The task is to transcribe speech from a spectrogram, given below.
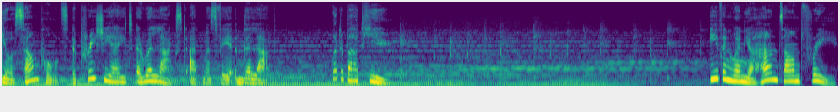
Your samples appreciate a relaxed atmosphere in the lab. What about you? Even when your hands aren't free,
